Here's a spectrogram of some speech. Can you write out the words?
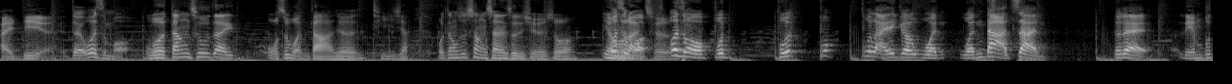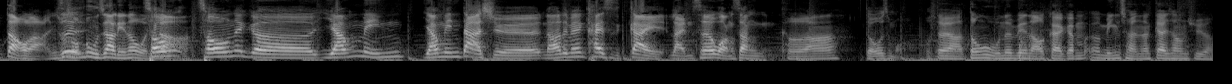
idea。对，为什么？我当初在我是文大，就提一下，我当初上山的时候就觉得说，要为什么？为什么不不不不来一个文文大站？对不对？连不到啦？你说是从木栅连到文从大，从那个阳明阳明大学，然后那边开始盖缆车往上，可啊，对，为什么？对啊，东吴那边然后盖盖呃民船啊盖上去啊，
